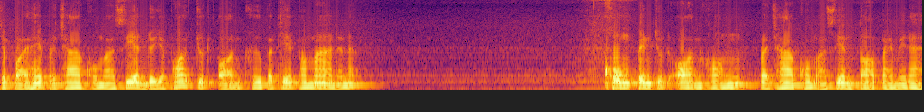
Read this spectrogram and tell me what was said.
จะปล่อยให้ประชาคมอาเซียน โดยเฉพาะจุดอ่อนคือประเทศพม่านั้นนะคงเป็นจุดอ่อนของประชาคมอาเซียนต่อไปไม่ได้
